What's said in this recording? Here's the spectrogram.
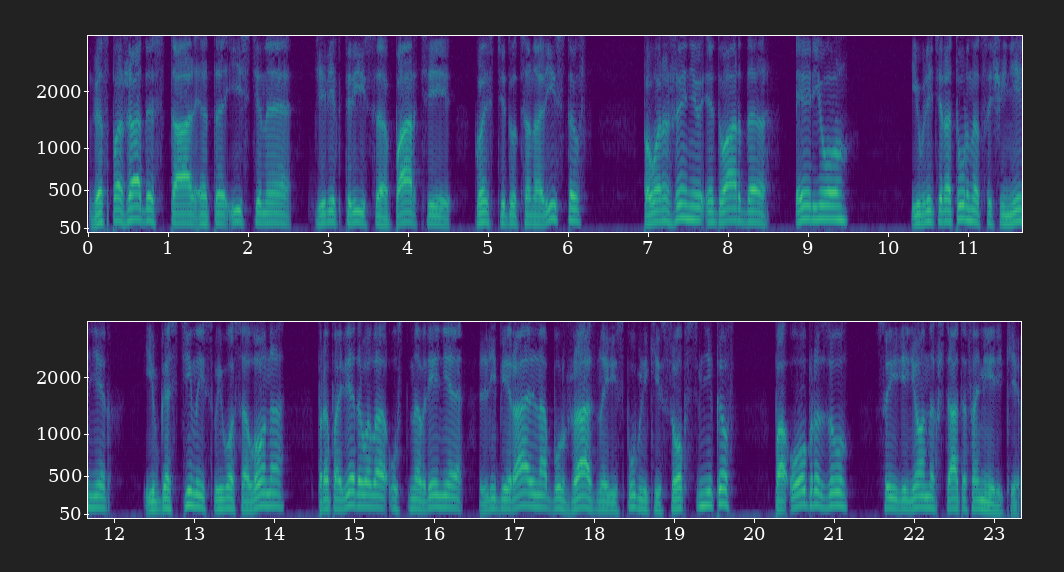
Госпожа де Сталь, это истинная директриса партии конституционалистов, по выражению Эдуарда Эрио, и в литературных сочинениях, и в гостиной своего салона проповедовала установление либерально-буржуазной республики собственников по образу Соединенных Штатов Америки.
